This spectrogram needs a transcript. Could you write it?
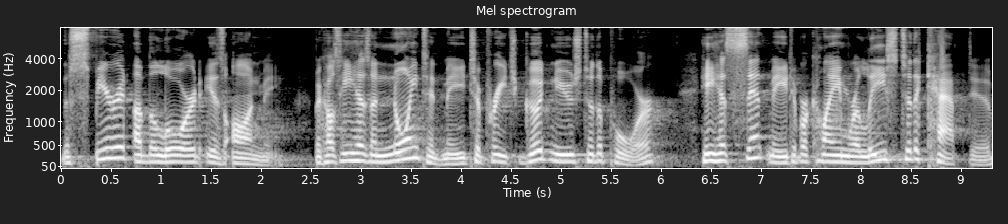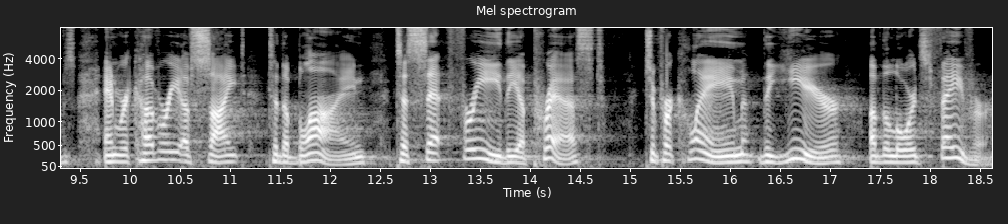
The Spirit of the Lord is on me because he has anointed me to preach good news to the poor. He has sent me to proclaim release to the captives and recovery of sight to the blind, to set free the oppressed, to proclaim the year of the Lord's favor.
